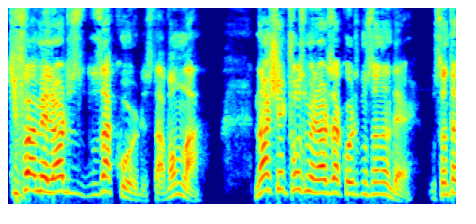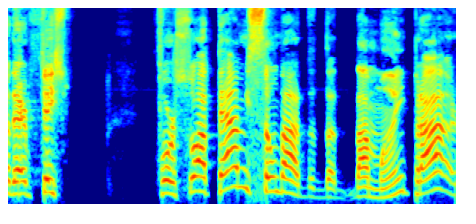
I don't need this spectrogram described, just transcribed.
que foi a melhor dos, dos acordos, tá? Vamos lá. Não achei que fosse os melhores acordos com o Santander. O Santander fez. Forçou até a missão da, da, da mãe para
